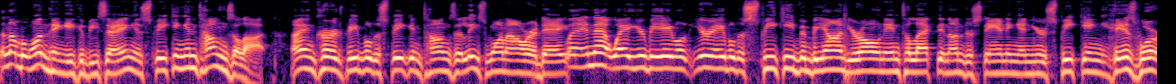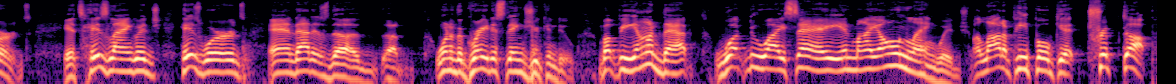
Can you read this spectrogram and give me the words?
the number one thing he could be saying is speaking in tongues a lot. I encourage people to speak in tongues at least one hour a day. In that way you're be able you're able to speak even beyond your own intellect and understanding and you're speaking his words it's his language his words and that is the uh, one of the greatest things you can do. But beyond that what do I say in my own language? A lot of people get tripped up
